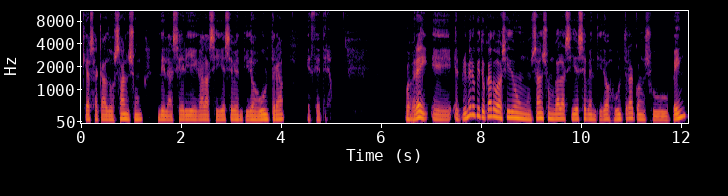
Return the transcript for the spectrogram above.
que ha sacado Samsung de la serie Galaxy S22 Ultra, etcétera. Pues veréis, eh, el primero que he tocado ha sido un Samsung Galaxy S22 Ultra con su Pen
